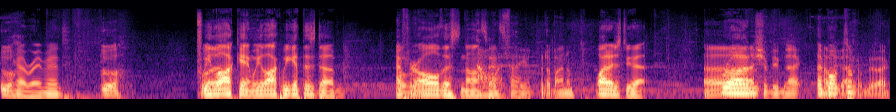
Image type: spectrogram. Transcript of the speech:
Oh, yeah. Got right mid. Ooh. We Flip. lock in. We lock. We get this dub. After Over. all this nonsense. Oh, I thought I could put it behind him. Why did I just do that? Uh, Run. I should be back. I I'll bumped be back. him. I'll be back.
